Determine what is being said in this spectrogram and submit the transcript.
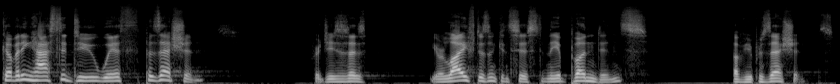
coveting has to do with possessions. For Jesus says, Your life doesn't consist in the abundance of your possessions.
